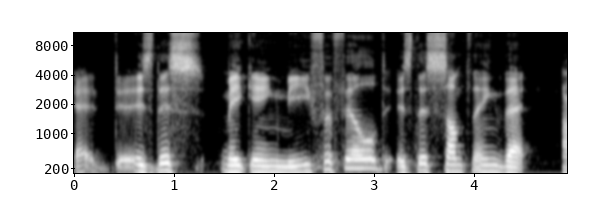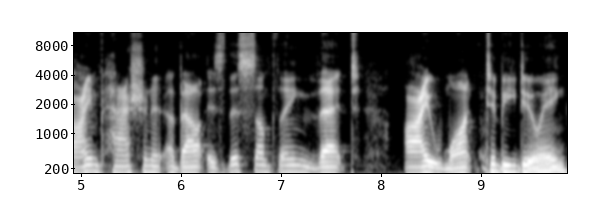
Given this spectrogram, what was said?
eh, is this making me fulfilled? Is this something that I'm passionate about? Is this something that I want to be doing?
